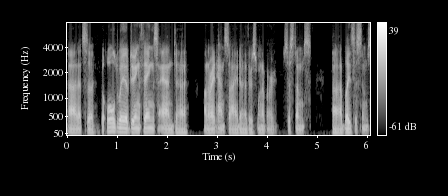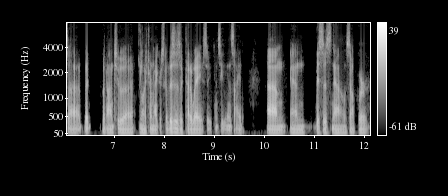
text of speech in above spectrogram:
Uh, that's the, the old way of doing things. And uh, on the right-hand side, there's one of our systems uh, blade systems uh, but put onto a, an electron microscope. This is a cutaway, so you can see the inside. Um, and this is now software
